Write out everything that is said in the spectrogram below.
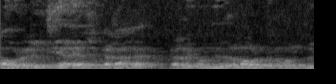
மௌன நிகழ்ச்சி ஐயா கேட்டாங்க. அதுக்கு வந்து இதில் மௌனத்தில் வந்து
